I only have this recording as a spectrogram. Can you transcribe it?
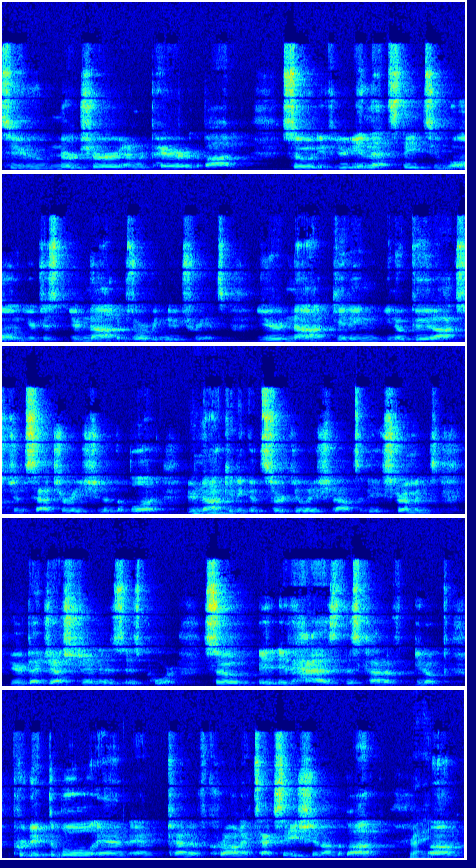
to nurture and repair the body. So if you're in that state too long, you're just you're not absorbing nutrients. You're not getting you know good oxygen saturation in the blood. You're mm-hmm. not getting good circulation out to the extremities. Your digestion is, is poor. So it, it has this kind of you know predictable and, and kind of chronic taxation on the body. Right. Um,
